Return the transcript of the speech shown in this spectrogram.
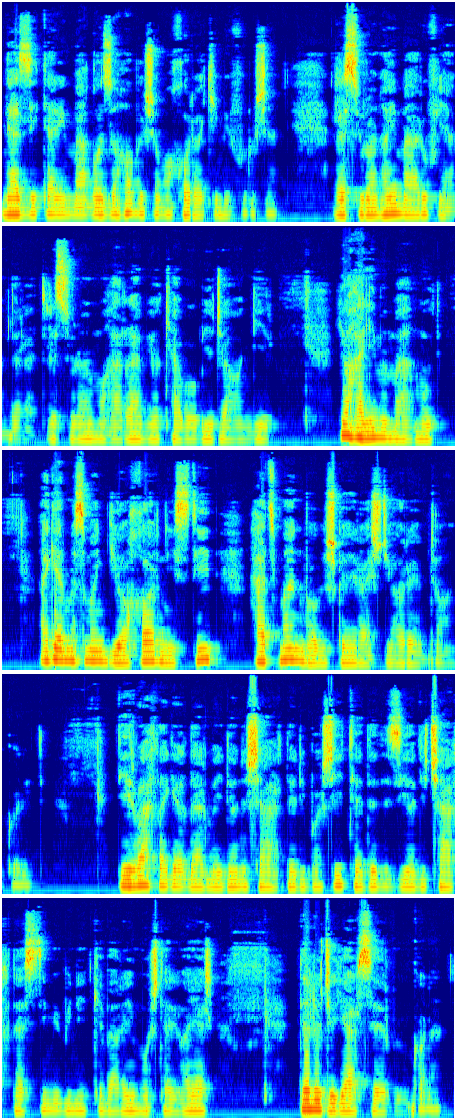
نزدیکترین مغازه ها به شما خوراکی میفروشند. رستوران های معروفی هم دارد. رستوران محرم یا کبابی جهانگیر یا حلیم محمود. اگر مثل من گیاهخوار نیستید حتما واویشگاه رشتی ها را امتحان کنید. دیر وقت اگر در میدان شهرداری باشید تعداد زیادی چرخ دستی می‌بینید که برای مشتریهایش دل و جگر سرو می‌کنند.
